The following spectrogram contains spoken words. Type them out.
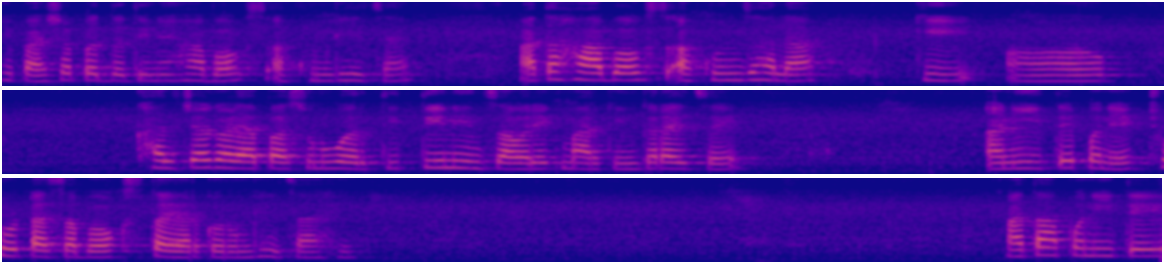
हे पाशा अशा पद्धतीने हा बॉक्स आखून घ्यायचा आहे. आता हा बॉक्स आखून झाला की खालच्या गळ्यापासून वरती तीन इंचावर एक मार्किंग करायचं आहे आणि इथे पण एक छोटासा बॉक्स तयार करून घ्यायचा आहे. आता आपण इथे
